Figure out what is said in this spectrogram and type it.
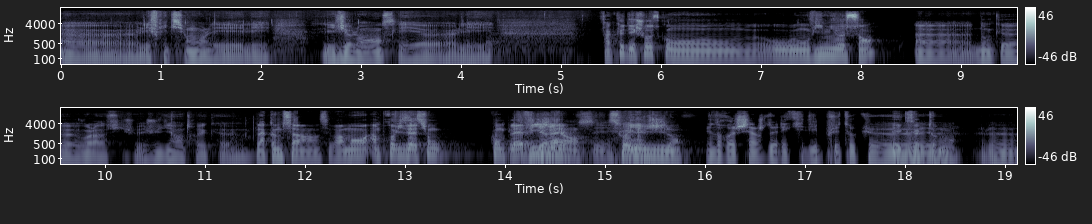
euh, les frictions, les, les, les violences, les, euh, les, enfin que des choses qu'on où on vit mieux sans. Euh, donc euh, voilà, si je vais juste dire un truc euh, là comme ça, hein, c'est vraiment improvisation complète. Vigilance. Soyez vigilants. Une recherche de l'équilibre plutôt que Exactement. Le,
